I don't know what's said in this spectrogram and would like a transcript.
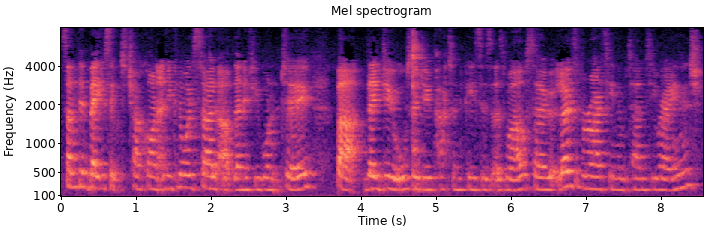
something basic to chuck on and you can always style it up then if you want to but they do also do patterned pieces as well. So loads of variety in the maternity range.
